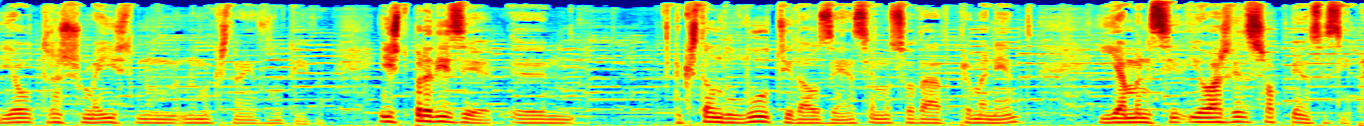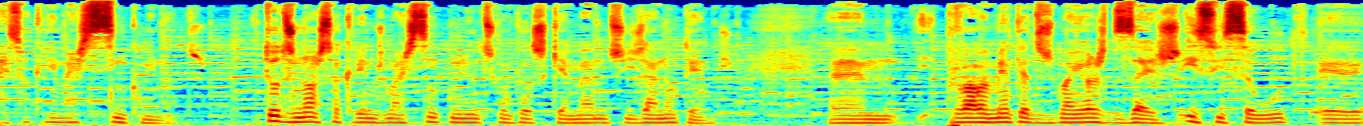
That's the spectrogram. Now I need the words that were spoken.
eu transformei isto numa, numa questão evolutiva. Isto para dizer, uh, a questão do luto e da ausência é uma saudade permanente e é uma eu às vezes só penso assim, pai, só queria mais 5 minutos. E todos nós só queremos mais 5 minutos com aqueles que amamos e já não temos. Um, provavelmente é dos maiores desejos. Isso e saúde, é,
